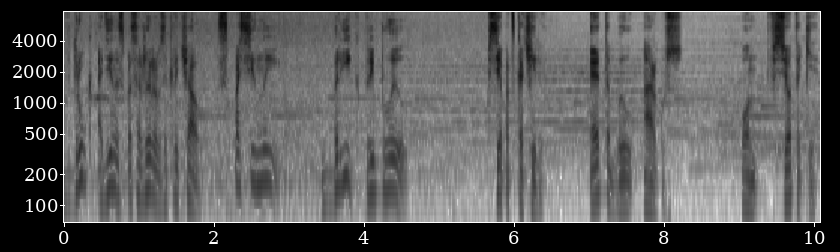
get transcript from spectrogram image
Вдруг один из пассажиров закричал «Спасены! Брик приплыл!» Все подскочили. Это был Аргус. Он все-таки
